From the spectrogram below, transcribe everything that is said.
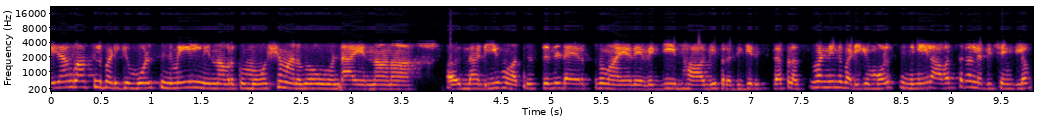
ഏഴാം ക്ലാസ്സിൽ പഠിക്കുമ്പോൾ സിനിമയിൽ നിന്ന് അവർക്ക് മോശം അനുഭവം ഉണ്ടായി എന്നാണ് നടിയും അസിസ്റ്റന്റ് ഡയറക്ടറുമായ ദേവകി ഭാഗി പ്രതികരിച്ചത്. പ്ലസ് വണ്ണിന് പഠിക്കുമ്പോൾ സിനിമയിൽ അവസരം ലഭിച്ചെങ്കിലും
